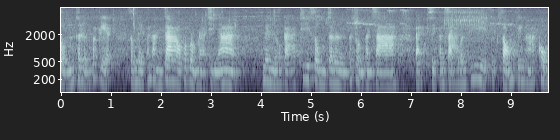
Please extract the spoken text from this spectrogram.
ศลเฉลิมพระเกียรติ สมเด็จพระนางเจ้า พระบรมราชินีนาถเนื่องในโอกาสที่ทรงเจริญพระชนมพรรษา 80 พรรษาวันที่ 12 สิงหาคม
